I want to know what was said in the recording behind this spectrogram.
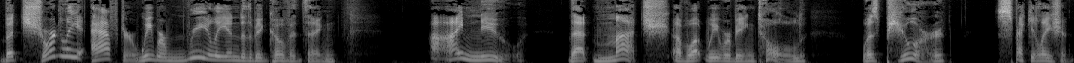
but shortly after we were really into the big COVID thing, I knew that much of what we were being told was pure speculation.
